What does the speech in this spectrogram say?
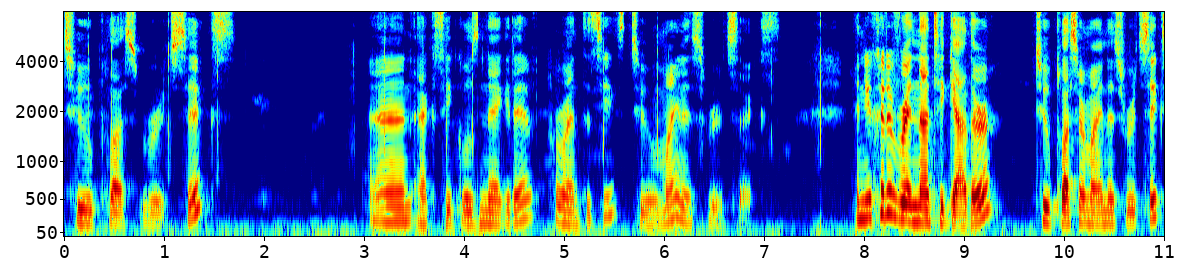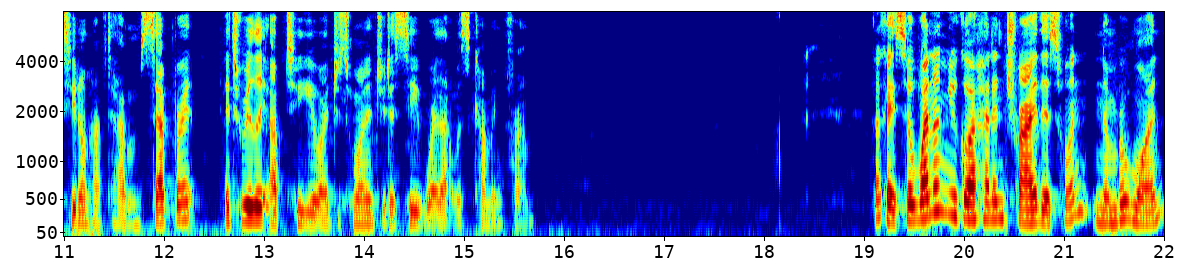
2 plus root 6. And x equals negative, parentheses, 2 minus root 6. And you could have written that together, 2 plus or minus root 6. You don't have to have them separate. It's really up to you. I just wanted you to see where that was coming from. Okay, so why don't you go ahead and try this one, number one.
